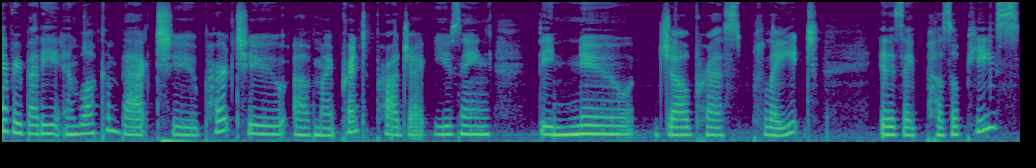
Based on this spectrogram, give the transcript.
everybody and welcome back to part two of my print project using the new gel press plate. It is a puzzle piece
